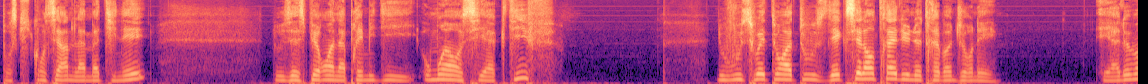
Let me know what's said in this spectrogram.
pour ce qui concerne la matinée. Nous espérons un après-midi au moins aussi actif. Nous vous souhaitons à tous d'excellents trades, une très bonne journée. Et à demain.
